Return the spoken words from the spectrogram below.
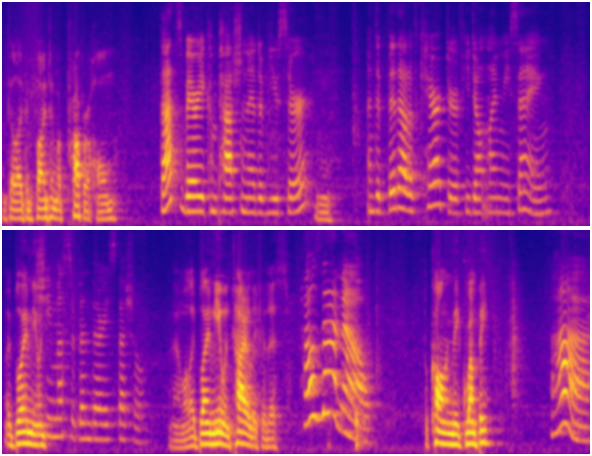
until I can find him a proper home. That's very compassionate of you, sir. And a bit out of character, if you don't mind me saying. I blame you. She must have been very special. Yeah, well, I blame you entirely for this. How's that now? For calling me grumpy. Ah,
